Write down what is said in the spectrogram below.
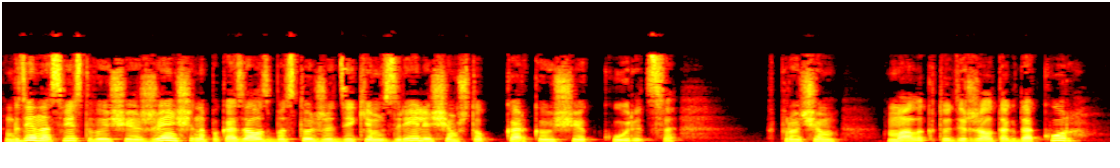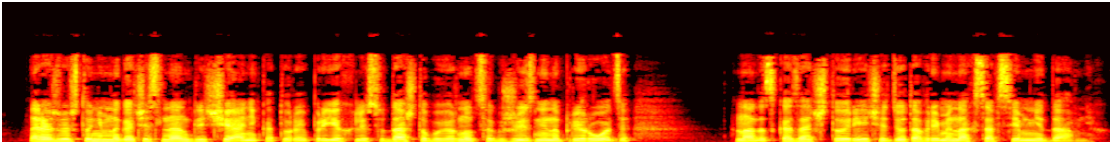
где насвистывающая женщина показалась бы столь же диким зрелищем, что каркающая курица. Впрочем, мало кто держал тогда кур, Разве что немногочисленные англичане, которые приехали сюда, чтобы вернуться к жизни на природе. Надо сказать, что речь идет о временах совсем недавних.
